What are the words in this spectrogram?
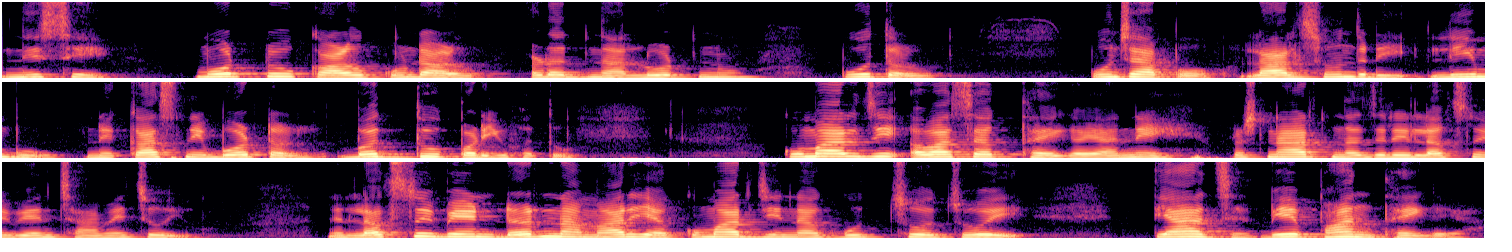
નીચે મોટું કાળું કુંડાળું અડદના લોટનું પૂતળું, પૂંજાપો, લાલ સુંદડી લીંબુ ને કાચની બોટલ બધું પડ્યું હતું. કુમારજી અવાચક થઈ ગયા ને પ્રશ્નાર્થ નજરે લક્ષ્મીબેન સામે જોયું ને લક્ષ્મીબેન ડરના માર્યા કુમારજીના ગુચ્છો જોઈ ત્યાં જ બેભાન થઈ ગયા.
